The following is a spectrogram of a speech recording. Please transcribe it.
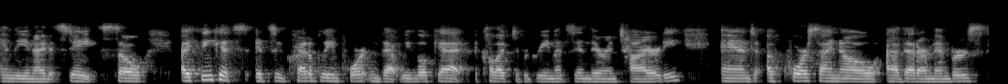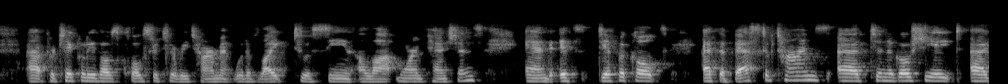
in the United States? So I think it's it's incredibly important that we look at collective agreements in their entirety. And of course, I know uh, that our members, uh, particularly those closer to retirement, would have liked to have seen a lot more in pensions. And it's difficult at the best of times uh, to negotiate, uh,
